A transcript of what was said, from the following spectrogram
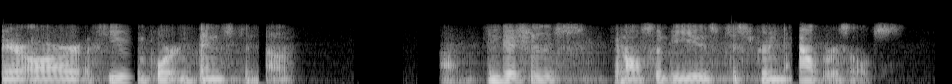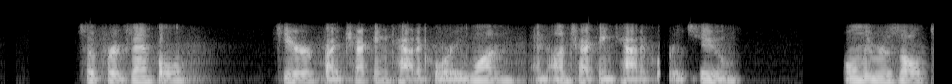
there are a few important things to note. Um, conditions can also be used to screen out results. So for example, here by checking category 1 and unchecking category 2, only results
